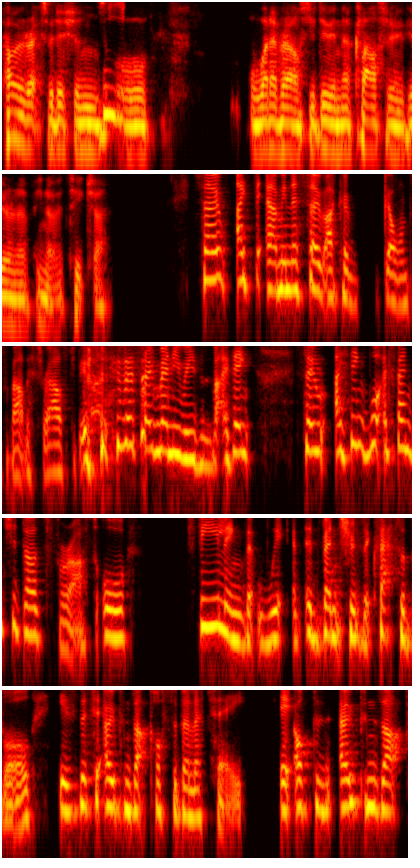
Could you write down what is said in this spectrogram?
polar expeditions or or whatever else you do in the classroom if you're a you know a teacher? So I, th- I mean, there's so I could go on about this for hours to be honest. There's so many reasons, but I think so. I think what adventure does for us, or feeling that we, adventure is accessible is that it opens up possibility. It op- opens up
